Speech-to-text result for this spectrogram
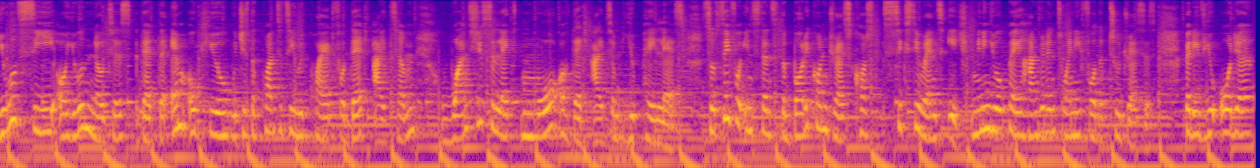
you will see or you will notice that the MOQ, which is the quantity required for that item, once you select more of that item, you pay less. So say for instance, the bodycon dress costs 60 rands each, meaning you will pay 120 for the two dresses. But if you order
